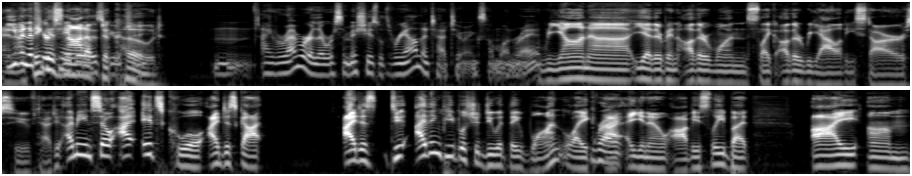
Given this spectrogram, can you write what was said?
and Even I if your it's not up to Gucci. code. I remember there were some issues with Rihanna tattooing someone, right? Rihanna, yeah, there've been other ones like other reality stars who've tattooed. I mean, so I it's cool. I just got I just do I think people should do what they want, like Right. I, you know, obviously, but I um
